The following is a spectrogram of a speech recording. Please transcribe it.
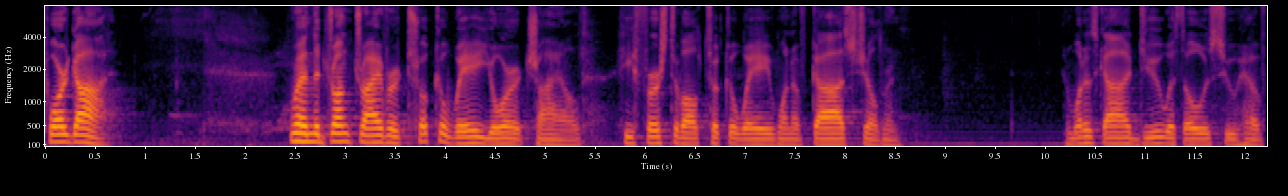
toward God. When the drunk driver took away your child, he first of all took away one of God's children. And what does God do with those who have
